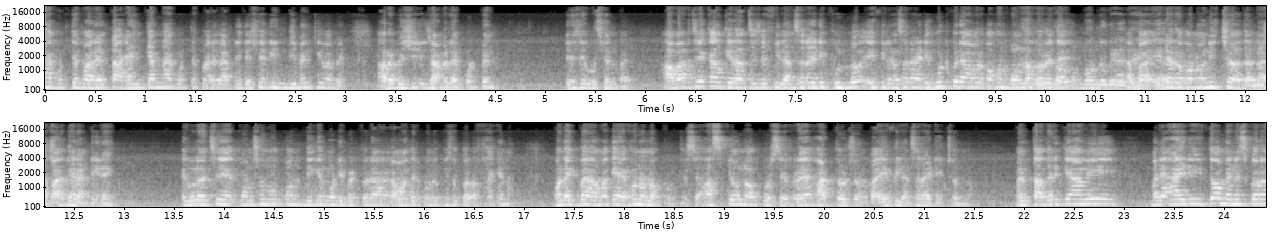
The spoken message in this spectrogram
না করতে পারেন টাকা ইনকাম না করতে পারেন আপনি দেশে ঋণ দিবেন কীভাবে? আরও বেশি ঝামেলায় পড়বেন। এসে বুঝছেন ভাই। আবার যে কালকে রাতে যে ফ্রিল্যান্সার আইডি খুললো এই ফ্রিল্যান্সার আইডি হুট করে আবার কখন বন্ধ করে দেয়? বা এটারও কোনো নিশ্চয়তা নাই বা গ্যারান্টি নাই। এগুলো হচ্ছে কোন সময় কোন দিকে মোটিভেট করে আমাদের কোনো কিছু করার থাকে না। অনেক ভাই আমাকে এখনও নক করতেছে আজকেও নক করছে প্রায় আট দশ জন বা এই ফ্রিল্যান্সার আইডির জন্য। মানে তাদেরকে আমি মানে আইডি তো ম্যানেজ করা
